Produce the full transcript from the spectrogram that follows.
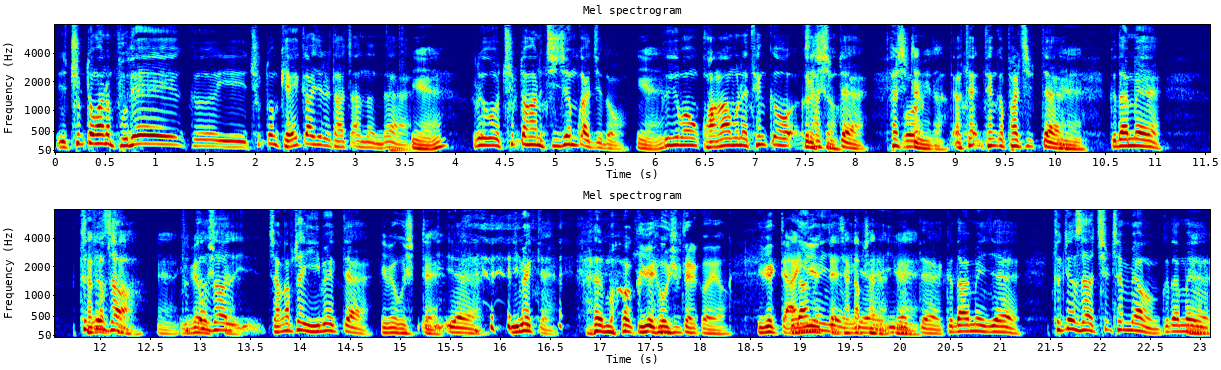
이 출동하는 부대 그 이 출동 계획까지를 다 짰는데 예. 그리고 출동하는 지점까지도 예. 그게 보면 광화문에 탱크 그렇죠. 40대, 80 대입니다. 뭐 탱- 탱크 80대, 예. 그다음에 특전사, 장갑차. 예, 특전사 250 장갑차 200대, 250대. 예, 200대, 뭐 250대일 거예요. 200대, 아, 그다음에 200대 이제 장갑차는. 예, 200대. 그다음에 이제 특전사 7천 명, 그 다음에 예.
